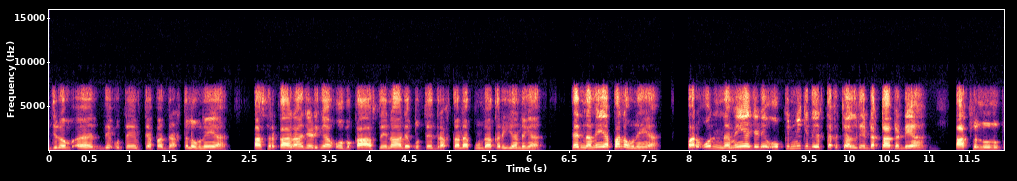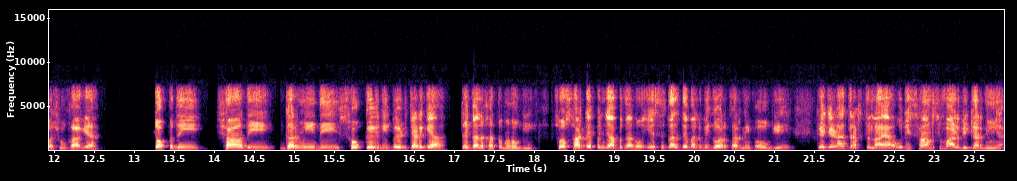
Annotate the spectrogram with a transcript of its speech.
ਜਦੋਂ ਅਹ, ਦੇ ਉੱਤੇ ਆਪਾਂ ਦਰਖਤ ਲਾਉਨੇ ਆ ਆ ਸਰਕਾਰਾਂ ਜਿਹੜੀਆਂ ਉਹ ਵਿਕਾਸ ਦੇ ਨਾਂ ਦੇ ਉੱਤੇ ਦਰਖਤਾਂ ਦਾ ਕੂੜਾ ਕਰੀ ਜਾਂਦੀਆਂ ਤੇ ਨਵੇਂ ਆਪਾਂ ਲਾਉਨੇ ਆ। ਪਰ ਉਹ ਨਵੇਂ ਆ ਜਿਹੜੇ ਉਹ ਕਿੰਨੀ ਕੁ ਦੇਰ ਤੱਕ ਚੱਲਦੇ? ਡੱਕਾ ਕੱਢਿਆ ਅੱਠ ਨੂੰ ਨੂੰ ਪਸ਼ੂ ਖਾ ਗਿਆ। ਧੁੱਪ ਦੀ ਛਾਂ ਦੀ ਗਰਮੀ ਦੀ ਸੋਕੇ ਦੀ ਭੇਟ ਚੜ ਗਿਆ ਤੇ ਗੱਲ ਖਤਮ ਹੋ ਗਈ। ਸੋ ਸਾਡੇ ਪੰਜਾਬੀਆਂ ਨੂੰ ਇਸ ਗੱਲ ਦੇ ਵੱਲ ਵੀ ਗੌਰ ਕਰਨੀ ਪਊਗੀ ਕਿ ਜਿਹੜਾ ਦਰਖਤ ਲਾਇਆ ਉਹਦੀ ਸਾਂਭ ਸੰਭਾਲ ਵੀ ਕਰਨੀ ਆ।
